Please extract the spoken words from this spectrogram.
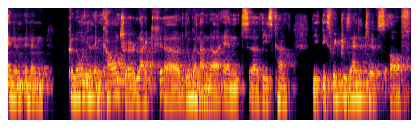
in an, in an colonial encounter like uh, Yogananda and uh, these kind of the, these representatives of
